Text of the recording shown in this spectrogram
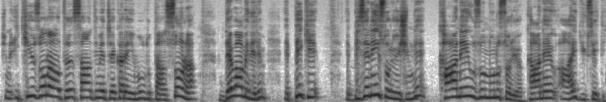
Şimdi 216 santimetre kareyi bulduktan sonra devam edelim. E, peki e, bize neyi soruyor şimdi? KN uzunluğunu soruyor. KN ait yükseklik.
